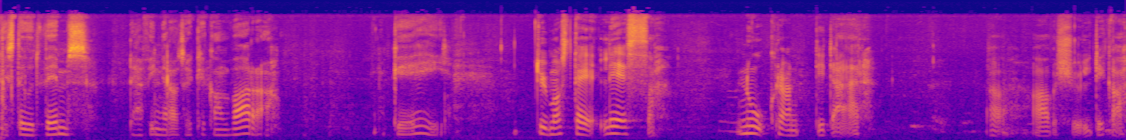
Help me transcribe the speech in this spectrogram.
lista ut vems det här fingeravtrycket kan vara. Okej. Okay. Du måste läsa noggrant de där avskyldiga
